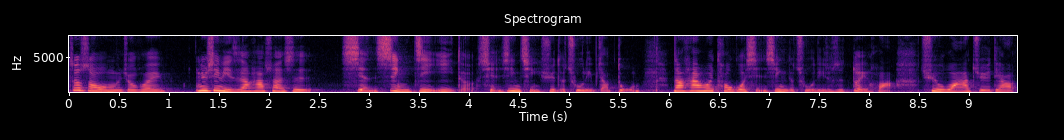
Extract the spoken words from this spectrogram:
这时候我们就会，因为心理上它算是显性记忆的显性情绪的处理比较多。那他会透过显性的处理，就是对话，去挖掘掉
